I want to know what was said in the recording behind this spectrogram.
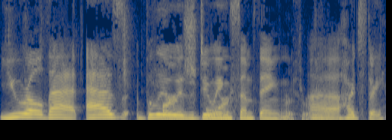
You roll that as blue Hards is doing something. or three? Uh, hards three.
